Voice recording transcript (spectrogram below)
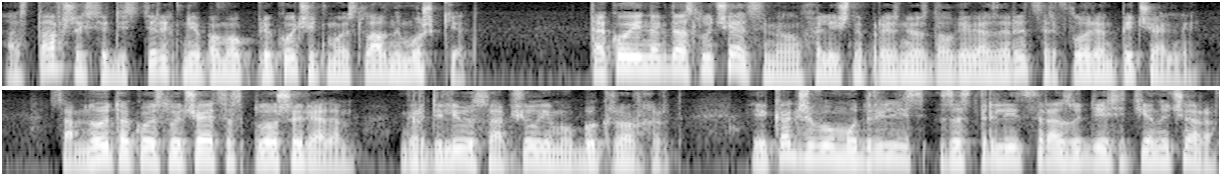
Оставшихся десятерых мне помог прикончить мой славный мушкет. «Такое иногда случается», — меланхолично произнес долговязый рыцарь Флориан Печальный. «Со мной такое случается сплошь и рядом», — горделиво сообщил ему бык Рорхард. «И как же вы умудрились застрелить сразу десять янычаров?»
